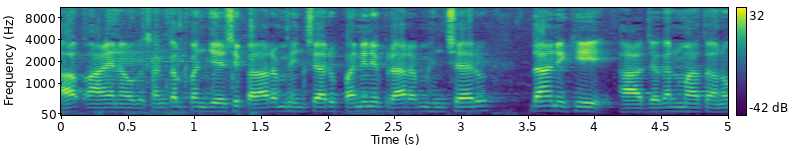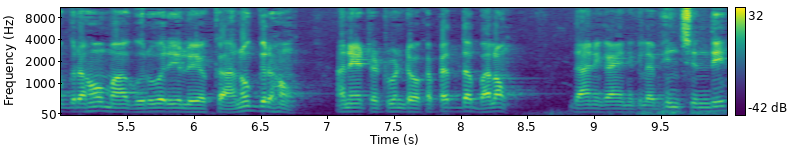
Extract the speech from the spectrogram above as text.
ఆయన ఒక సంకల్పం చేసి ప్రారంభించారు పనిని ప్రారంభించారు. దానికి ఆ జగన్మాత అనుగ్రహం మా గురువర్యుల యొక్క అనుగ్రహం అనేటటువంటి ఒక పెద్ద బలం దానికి ఆయనకి లభించింది.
